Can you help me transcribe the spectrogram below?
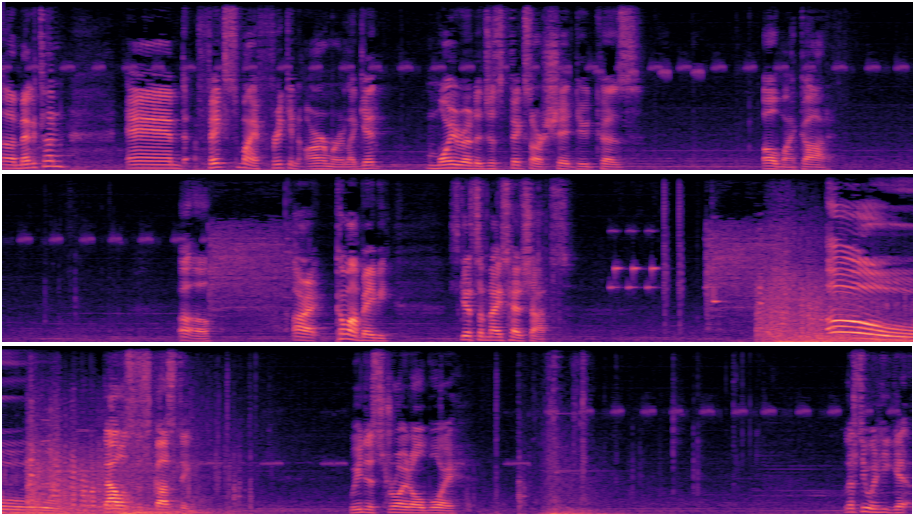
uh, Megaton, and fix my freaking armor. Like, get Moira to just fix our shit, dude, because... Oh my god. Uh-oh. Alright, come on, baby. Let's get some nice headshots. Oh! That was disgusting. We destroyed old boy. Let's see what he get.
